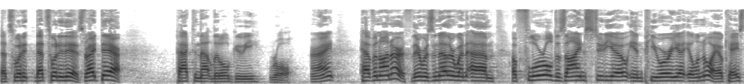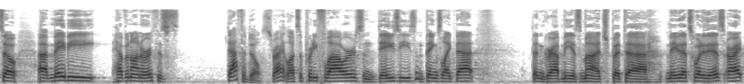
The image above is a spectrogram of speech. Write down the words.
That's what it, that's what it is, right there. Packed in that little gooey roll, all right? Heaven on earth. There was another one, um, a floral design studio in Peoria, Illinois. Okay, so uh, maybe heaven on earth is daffodils, right? Lots of pretty flowers and daisies and things like that. Doesn't grab me as much, but uh, maybe that's what it is. All right.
